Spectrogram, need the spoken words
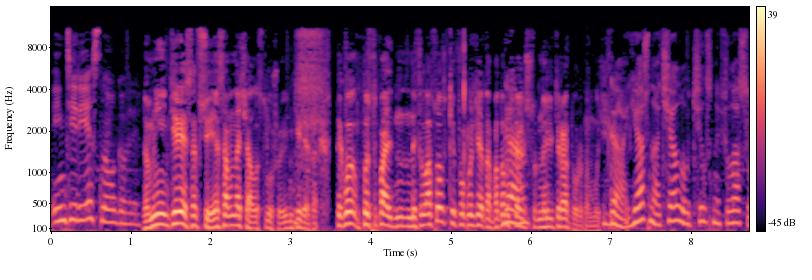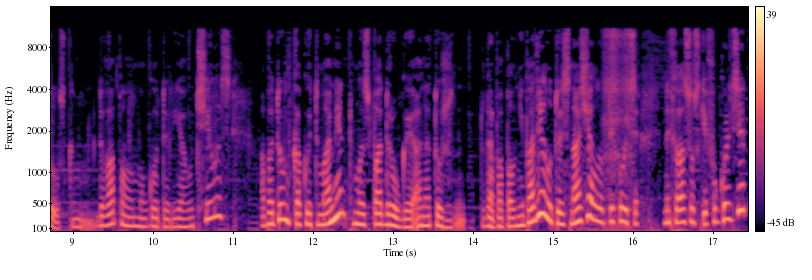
Интересного, говорю. Но мне интересно все, я с самого начала слушаю, интересно. Так вы поступали на философский факультет, а потом Да. сказали, что на литературном учились. Да, я сначала училась на философском. Два, по-моему, года я училась. А потом в какой-то момент мы с подругой, она тоже туда попала не по делу, то есть сначала вы приходите на философский факультет,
